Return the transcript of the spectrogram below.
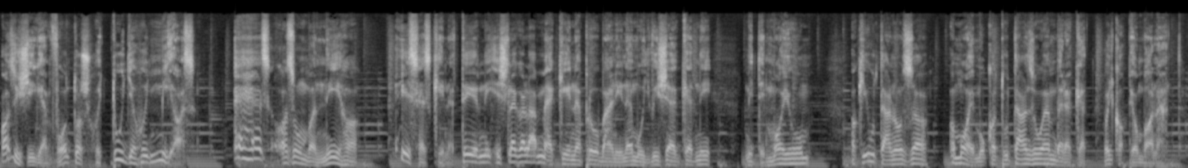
az is igen fontos, hogy tudja, hogy mi az. Ehhez azonban néha észhez kéne térni, és legalább meg kéne próbálni nem úgy viselkedni, mint egy majom, aki utánozza a majmokat utánzó embereket, hogy kapjon banát.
